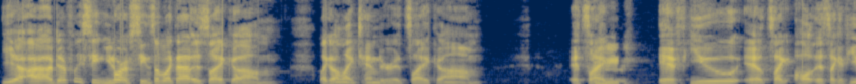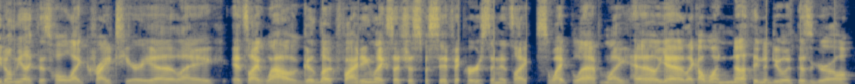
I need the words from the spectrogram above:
Yeah, I, I've definitely seen. You know, where I've seen stuff like that. It's like, um, like on like Tinder. It's like, um, it's like Mhm. if you, it's like all, it's like if you don't meet like this whole like criteria, like it's like, wow, good luck finding like such a specific person. It's like swipe left. I'm like, hell yeah, like I want nothing to do with this girl.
